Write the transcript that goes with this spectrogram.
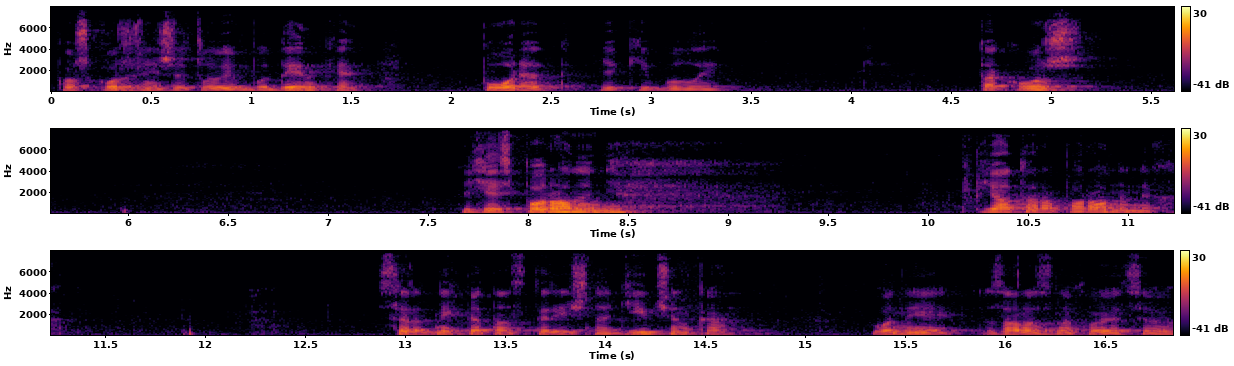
пошкоджені житлові будинки поряд, які були. Також є поранені, п'ятеро поранених. Серед них 15-річна дівчинка. Вони зараз знаходяться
